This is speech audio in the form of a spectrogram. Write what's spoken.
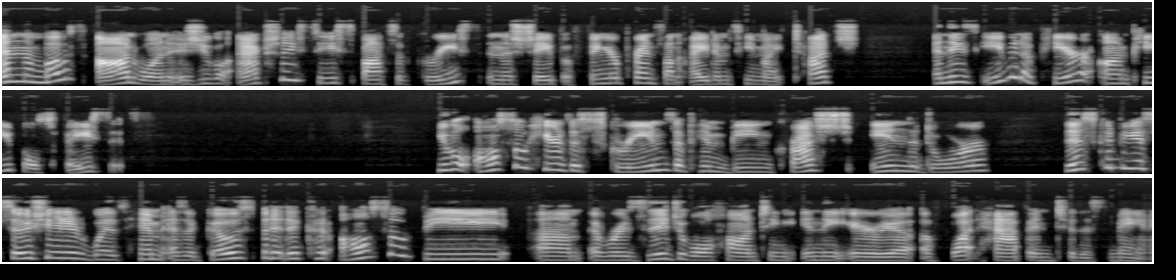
And the most odd one is you will actually see spots of grease in the shape of fingerprints on items he might touch and these even appear on people's faces. You will also hear the screams of him being crushed in the door. This could be associated with him as a ghost, but it, it could also be um, a residual haunting in the area of what happened to this man.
